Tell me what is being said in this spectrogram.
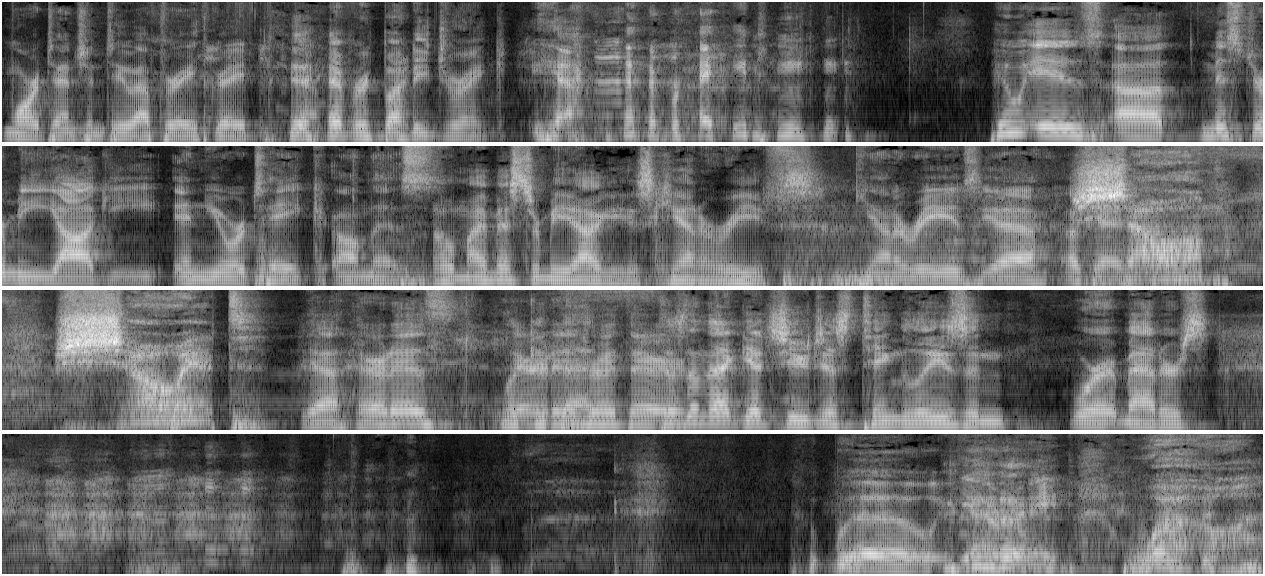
more attention to after eighth grade? Everybody drink. Yeah, right. Who is uh, Mr. Miyagi in your take on this? Oh, my Mr. Miyagi is Keanu Reeves. Keanu Reeves. Yeah. Okay. Show him. Show it. Yeah, there it is. Look there at it is that. right there. Doesn't that get you just tinglies and where it matters? Whoa. Yeah, right. Whoa.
